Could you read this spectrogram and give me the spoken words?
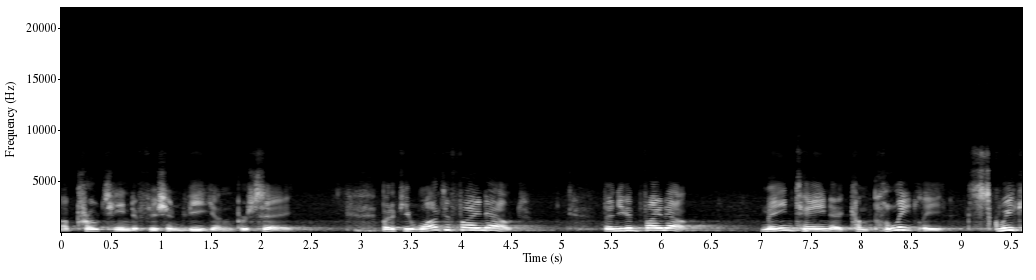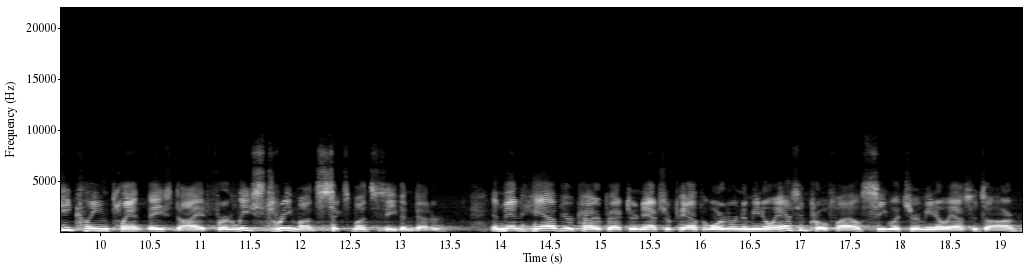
a protein deficient vegan per se. But if you want to find out, then you can find out maintain a completely squeaky clean plant based diet for at least three months, six months is even better, and then have your chiropractor, naturopath order an amino acid profile, see what your amino acids are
